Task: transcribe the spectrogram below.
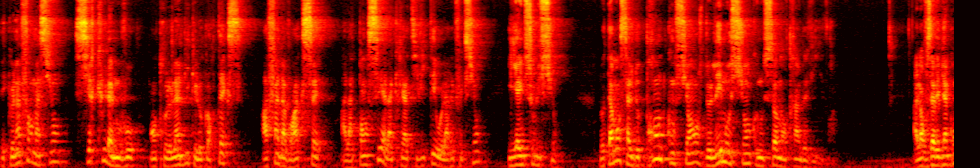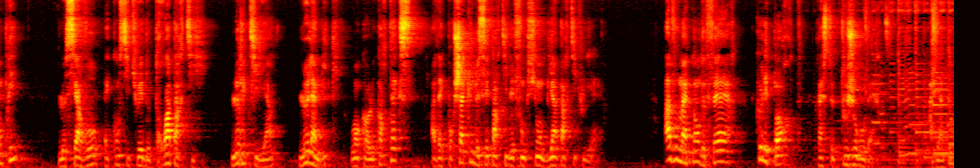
et que l'information circule à nouveau entre le limbique et le cortex, afin d'avoir accès à la pensée, à la créativité ou à la réflexion, il y a une solution, notamment celle de prendre conscience de l'émotion que nous sommes en train de vivre. Alors vous avez bien compris Le cerveau est constitué de trois parties, le reptilien, le limbique ou encore le cortex, avec pour chacune de ces parties des fonctions bien particulières. À vous maintenant de faire que les portes restent toujours ouvertes. À bientôt.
